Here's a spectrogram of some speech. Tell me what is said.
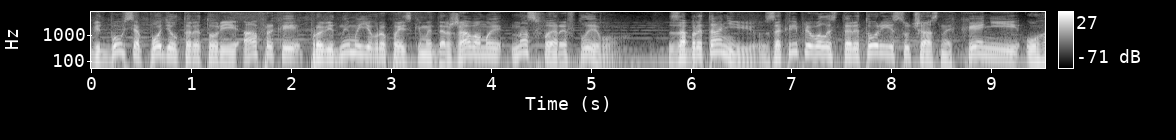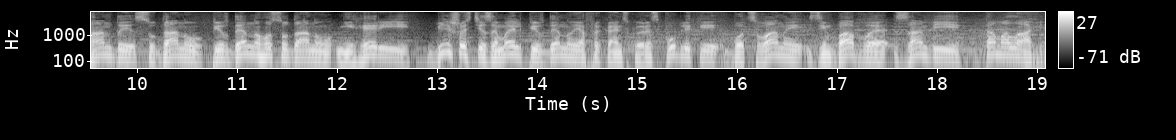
відбувся поділ території Африки провідними європейськими державами на сфери впливу. За Британією закріплювались території сучасних Кенії, Уганди, Судану, Південного Судану, Нігерії, більшості земель Південної Африканської Республіки, Боцвани, Зімбабве, Замбії та Малаві.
